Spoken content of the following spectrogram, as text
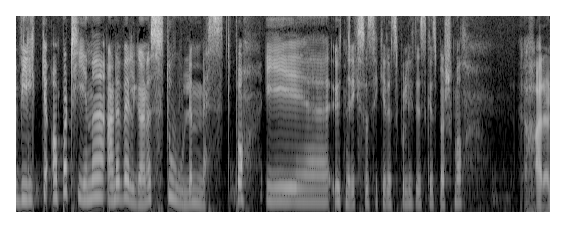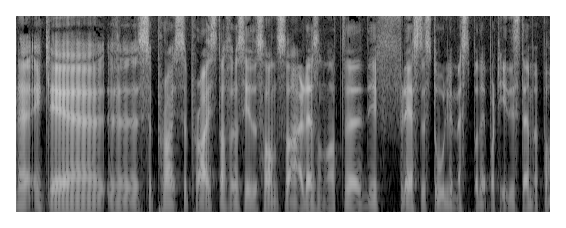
Hvilke av partiene er det velgerne stoler mest på i utenriks- og sikkerhetspolitiske spørsmål? Her er det egentlig uh, surprise, surprise, da, for å si det sånn. Så er det sånn at uh, de fleste stoler mest på det partiet de stemmer på.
